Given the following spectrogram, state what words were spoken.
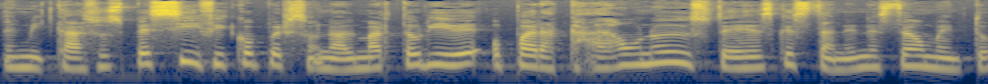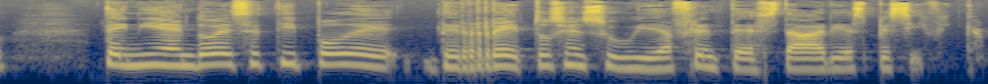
en mi caso específico, personal Marta Uribe, o para cada uno de ustedes que están en este momento teniendo ese tipo de, retos en su vida frente a esta área específica.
